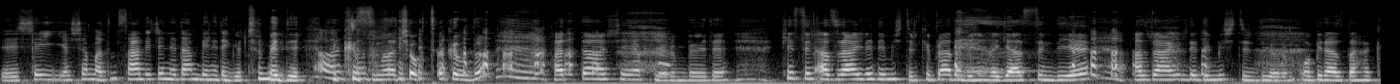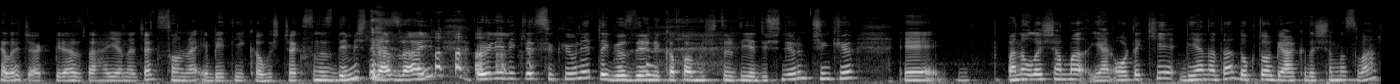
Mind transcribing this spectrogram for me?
e, şey yaşamadım. Sadece neden beni de götürmedi Aa, kısmına çok takıldım. Hatta şey yapıyorum böyle. Kesin Azrail'e demiştir. Kübra da benimle gelsin diye. Azrail de demiştir diyorum. O biraz daha kalacak, biraz daha yanacak. Sonra ebedi kavuşacaksınız demiştir Azrail. Öylelikle sükunetle gözlerini kapamıştır diye düşünüyorum. Çünkü e, bana ulaşama yani oradaki Viyana'da doktor bir arkadaşımız var.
